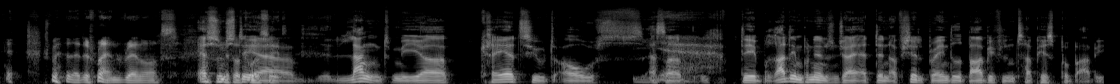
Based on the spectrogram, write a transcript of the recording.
hvad hedder det? Ryan Reynolds. Jeg synes, det jeg du har er langt mere kreativt, og altså, det er ret imponerende, synes jeg, at den officielt brandede Barbie-film tager pis på Barbie.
